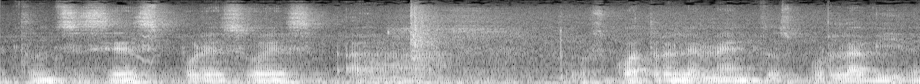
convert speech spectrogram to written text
Entonces es, por eso es ah, los cuatro elementos, por la vida.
